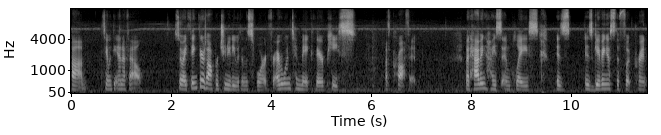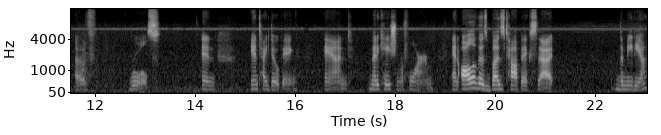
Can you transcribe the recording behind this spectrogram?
um, same with the NFL. So I think there's opportunity within the sport for everyone to make their piece of profit. But having HISA in place is is giving us the footprint of rules and anti-doping and medication reform and all of those buzz topics that the media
